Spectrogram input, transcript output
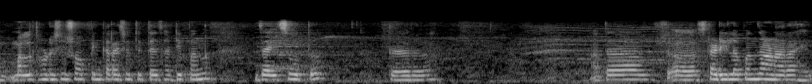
मला थोडीशी शॉपिंग करायची होती त्यासाठी पण जायचं होतं. तर आता स्टडीला पण जाणार आहे.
